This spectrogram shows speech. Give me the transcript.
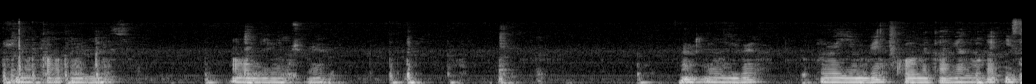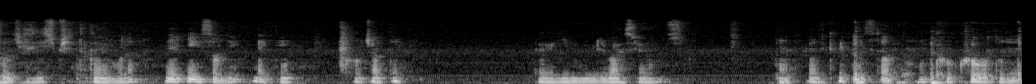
Şunu kapatabiliriz. Alalım şuraya. Gördüğünüz gibi Pro 21 kolu ekran geldi. Burada install çizgi hiçbir şey tıklamayın burada. Direkt install diyeyim. Bekleyin. Kuracaktır. Pro 21 versiyonumuz. Gibi install. Kuruldu diyor.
